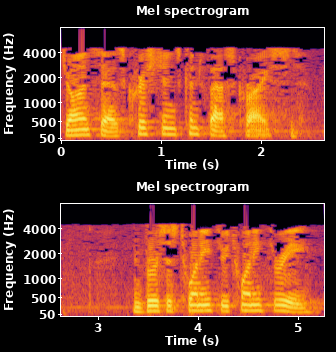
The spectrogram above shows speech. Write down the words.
John says, Christians confess Christ. In verses 20 through 23,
